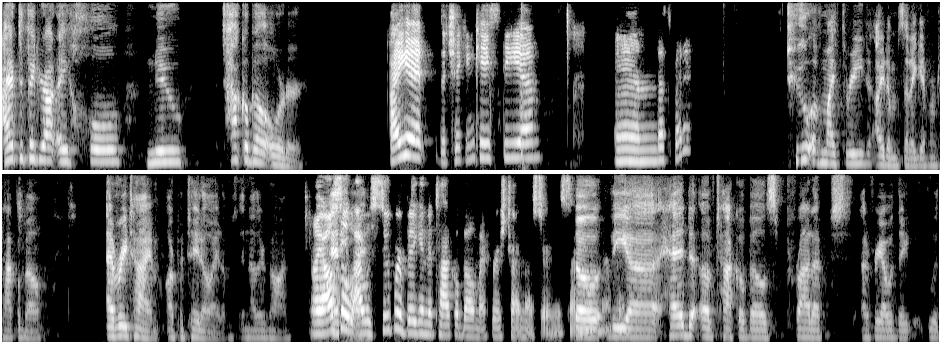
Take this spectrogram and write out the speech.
I have to figure out a whole new Taco Bell order. I get the chicken quesadilla, and that's about it. Two of my three items that I get from Taco Bell every time are potato items, and now they're gone. I also I was super big into Taco Bell my first trimester in this. So the uh, head of Taco Bell's product, I forgot what they what,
